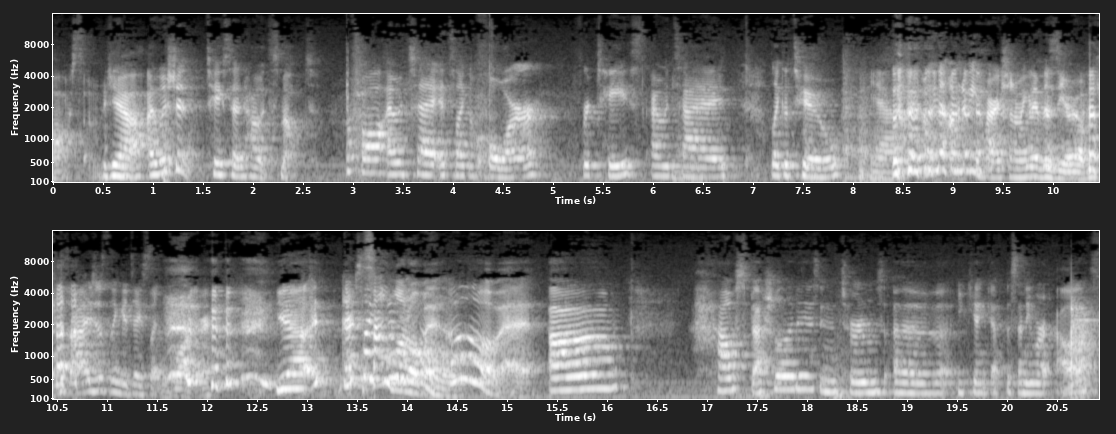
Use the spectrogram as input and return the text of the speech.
awesome. Yeah, I wish it tasted how it smelled. For fall, I would say it's like a four. For taste, I would say like a two. Yeah. I'm gonna, I'm gonna be harsh and I'm gonna give it a zero because I just think it tastes like water. yeah, it, there's like a little bit, don't a little bit. Um, how special it is in terms of you can't get this anywhere else.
